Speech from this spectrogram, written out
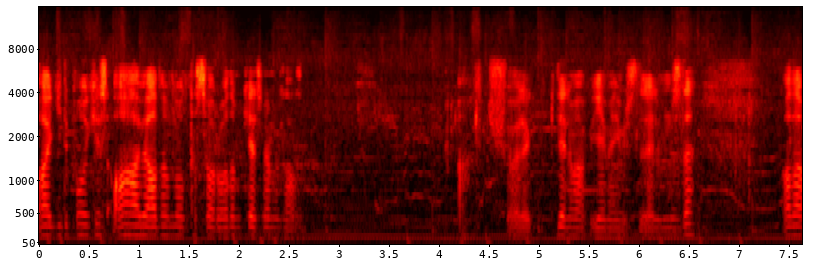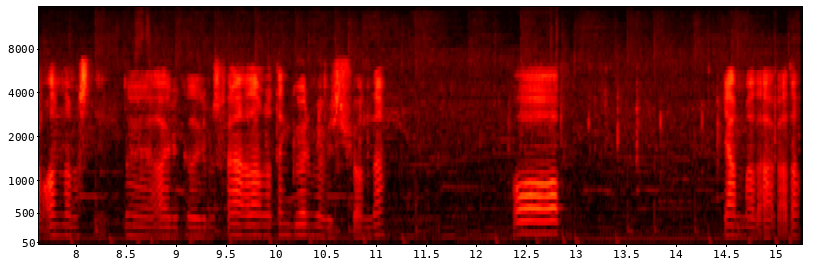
Aa, gidip onu kes. Aa abi adamın oltası var. O adamı kesmemiz lazım. Ah, şöyle gidelim abi yemeğimizi elimizde. Adam anlamasın ee, ayrı kılıcımız falan. Adam zaten görmüyor bizi şu anda. Hop. Yanmadı abi adam.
